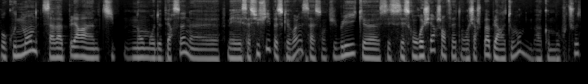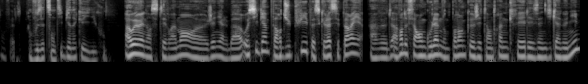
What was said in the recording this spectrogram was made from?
beaucoup de monde, ça va plaire à un petit nombre de personnes, euh, mais ça suffit parce que voilà, ça a son public, euh, c'est c'est ce qu'on recherche en fait. On recherche pas à plaire à tout le monde, bah, comme beaucoup de choses en fait. Vous vous êtes senti bien accueilli du coup Ah ouais, ouais, non, c'était vraiment euh, génial. Bah, aussi bien par Dupuis, parce que là c'est pareil, av- avant de faire Angoulême, donc pendant que j'étais en train de créer les indices anonymes,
